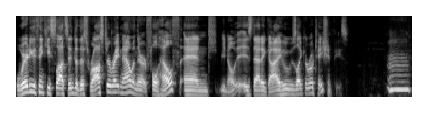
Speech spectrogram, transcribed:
where do you think he slots into this roster right now when they're at full health? And, you know, is that a guy who's like a rotation piece? Mm,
